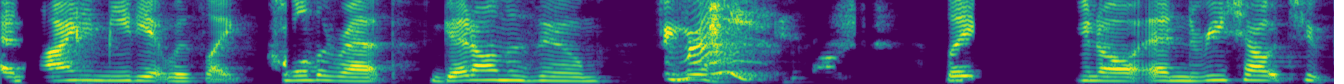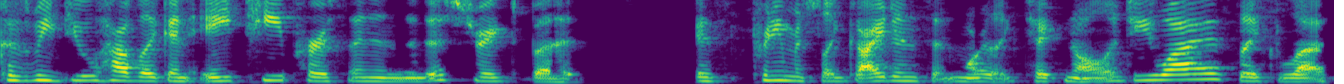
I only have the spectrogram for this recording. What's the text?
And my immediate was like, call the rep, get on the Zoom, figure right. like, you know, and reach out to, because we do have like an AT person in the district, but it's pretty much like guidance and more like technology wise, like less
